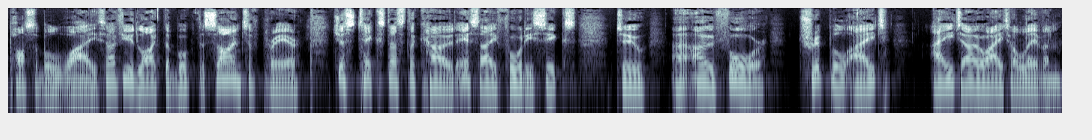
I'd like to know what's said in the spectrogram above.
possible way. So if you'd like the book, The Science of Prayer, just text us the code SA SA 46 to uh, 04 888 80811.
